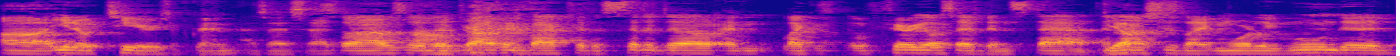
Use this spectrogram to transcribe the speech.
Uh, you know, tears of him, as I said. So obviously they're Um, driving back to the Citadel, and like Furiosa had been stabbed, and Yep. now she's like mortally wounded.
